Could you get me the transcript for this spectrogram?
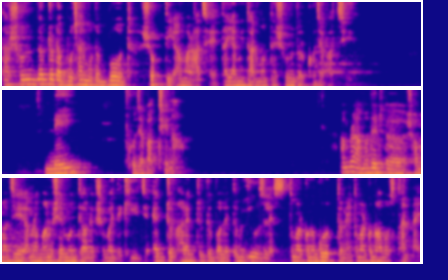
তার সৌন্দর্যটা বোঝার মতো বোধ, শক্তি আমার আছে, তাই আমি তার মধ্যে সুন্দর খুঁজে পাচ্ছি। নেই, খুঁজে পাচ্ছি না। আমরা আমাদের সমাজে আমরা মানুষের মধ্যে অনেক সময় দেখি যে একজন আরেকজনকে বলে, তুমি ইউজলেস তোমার কোনো গুরুত্ব নেই, তোমার কোনো অবস্থান নাই।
